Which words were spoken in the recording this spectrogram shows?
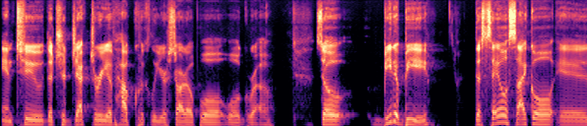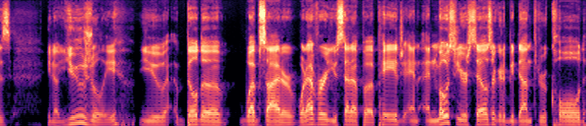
and two the trajectory of how quickly your startup will will grow. So b2b the sales cycle is you know usually you build a website or whatever you set up a page and and most of your sales are going to be done through cold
